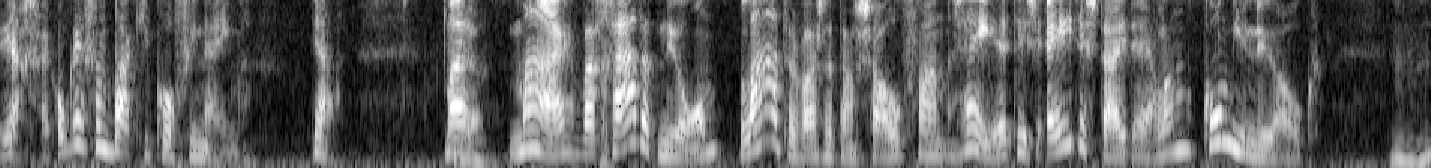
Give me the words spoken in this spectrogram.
ja, ga ik ook even een bakje koffie nemen. Ja. Maar, Ja. maar waar gaat het nu om? Later was het dan zo van, hé, hey, het is etenstijd Ellen, kom je nu ook? Mhm.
